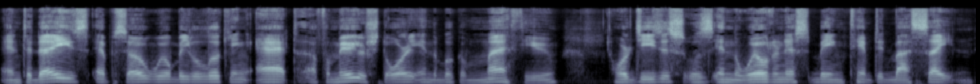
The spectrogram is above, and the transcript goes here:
And today's episode, we'll be looking at a familiar story in the book of Matthew where Jesus was in the wilderness being tempted by Satan.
